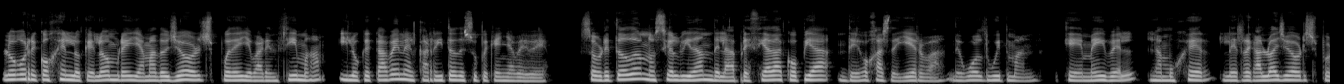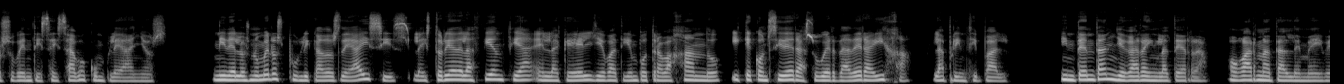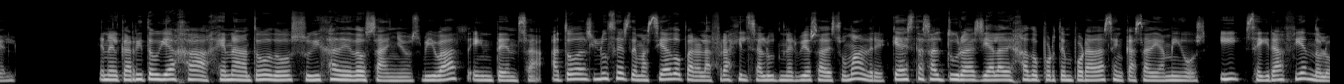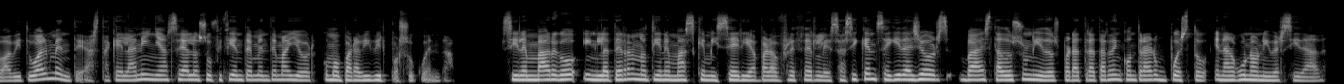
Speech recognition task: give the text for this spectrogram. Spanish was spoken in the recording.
Luego recogen lo que el hombre llamado George puede llevar encima y lo que cabe en el carrito de su pequeña bebé. Sobre todo no se olvidan de la apreciada copia de Hojas de hierba de Walt Whitman, que Mabel, la mujer, le regaló a George por su 26 cumpleaños, ni de los números publicados de ISIS, la historia de la ciencia en la que él lleva tiempo trabajando y que considera su verdadera hija, la principal. Intentan llegar a Inglaterra, hogar natal de Mabel. En el carrito viaja, ajena a todo, su hija de dos años, vivaz e intensa, a todas luces demasiado para la frágil salud nerviosa de su madre, que a estas alturas ya la ha dejado por temporadas en casa de amigos, y seguirá haciéndolo habitualmente hasta que la niña sea lo suficientemente mayor como para vivir por su cuenta. Sin embargo, Inglaterra no tiene más que miseria para ofrecerles, así que enseguida George va a Estados Unidos para tratar de encontrar un puesto en alguna universidad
